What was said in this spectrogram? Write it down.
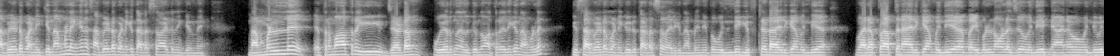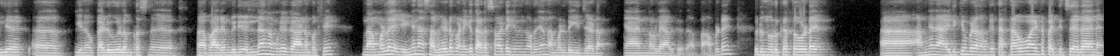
സഭയുടെ പണിക്ക് നമ്മൾ എങ്ങനെ സഭയുടെ പണിക്ക് തടസ്സമായിട്ട് നിൽക്കുന്നേ? നമ്മളിൽ എത്രമാത്രം ഈ ജഡം ഉയർന്നു നിൽക്കുന്നു അത്രയധികം നമ്മൾ ഈ സഭയുടെ പണിക്ക് ഒരു തടസ്സമായിരിക്കും. നമ്മൾ ഇനിയിപ്പോൾ വലിയ ഗിഫ്റ്റഡ് ആയിരിക്കാം വലിയ വരപ്രാപ്തനായിരിക്കാം. വലിയ ബൈബിൾ നോളജോ വലിയ ജ്ഞാനമോ വലിയ വലിയ യുനോ കഴിവുകളും പ്രശ്ന പാരമ്പര്യവും എല്ലാം നമുക്ക് കാണും. പക്ഷേ നമ്മൾ എങ്ങനെ സഭയുടെ പണിക്ക് തടസ്സമായിട്ട് ഇങ്ങനെ പറഞ്ഞാൽ നമ്മളുടെ ഈ ജഡം. ഞാൻ എന്നുള്ള ആ ഒരു ഇത്. അപ്പൊ അവിടെ ഒരു നുറുക്കത്തോടെ അങ്ങനെ ആയിരിക്കുമ്പോഴാണ് നമുക്ക് കർത്താവുമായിട്ട് പറ്റിച്ചേരാൻ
